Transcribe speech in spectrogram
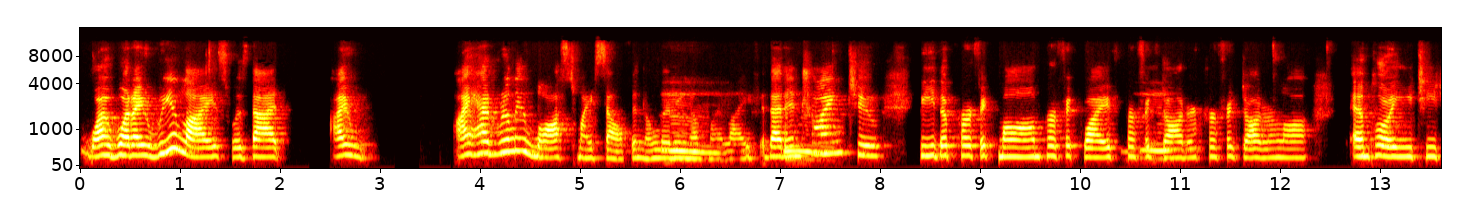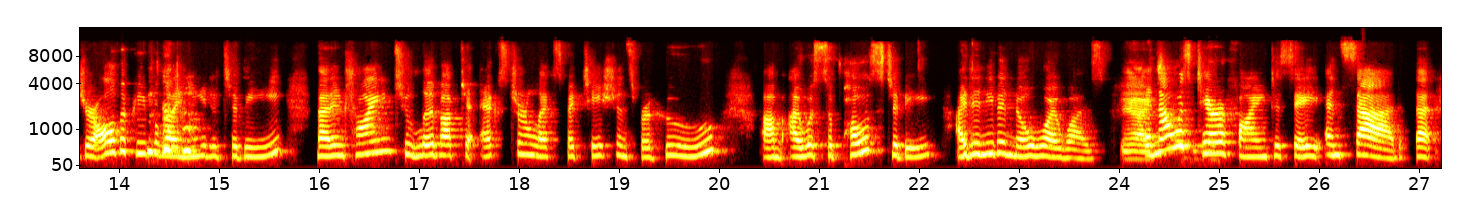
what, what I realized was that I I had really lost myself in the living mm. of my mm. life. That in mm. trying to be the perfect mom, perfect wife, perfect mm. daughter, perfect daughter in law, employee, teacher, all the people that I needed to be, that in trying to live up to external expectations for who um, I was supposed to be, I didn't even know who I was. Yeah, and that was terrifying to say and sad that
